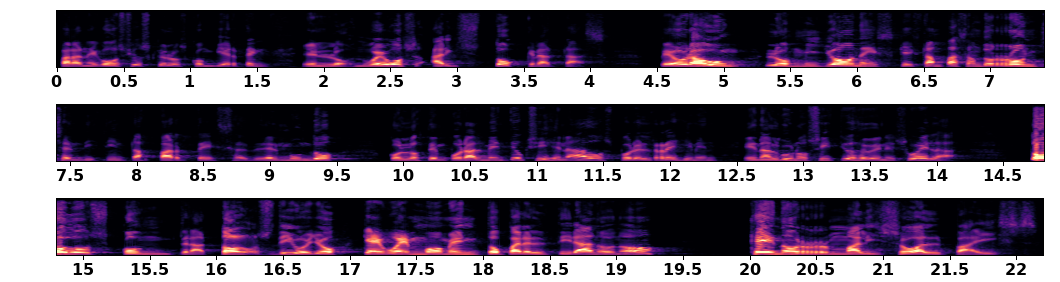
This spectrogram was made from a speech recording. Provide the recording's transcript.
para negocios que los convierten en los nuevos aristócratas Peor aún, los millones que están pasando roncha en distintas partes del mundo con los temporalmente oxigenados por el régimen en algunos sitios de Venezuela. Todos contra todos, digo yo, qué buen momento para el tirano, ¿no? Que normalizó al país,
